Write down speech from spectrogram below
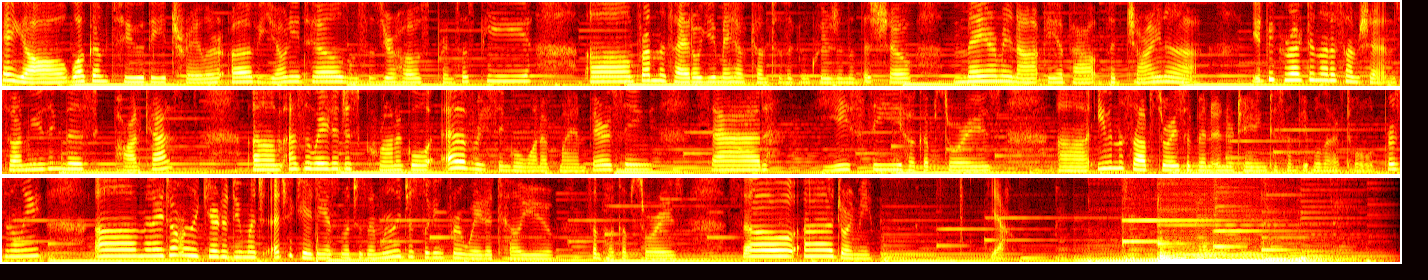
Hey y'all, welcome to the trailer of Yoni Tales. This is your host, Princess P. Um, from the title, you may have come to the conclusion that this show may or may not be about vagina. You'd be correct in that assumption, so I'm using this podcast um, as a way to just chronicle every single one of my embarrassing, sad, yeasty hookup stories. Uh, even the sob stories have been entertaining to some people that I've told personally. Um, and I don't really care to do much educating as much as I'm really just looking for a way to tell you some hookup stories. So, uh, join me. Yeah.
